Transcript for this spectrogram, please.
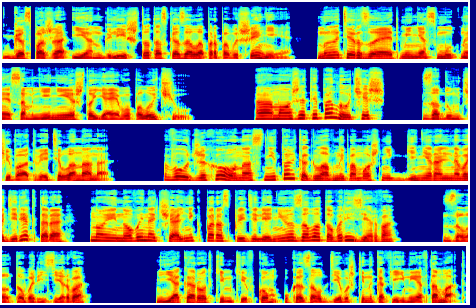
Госпожа Иангли что-то сказала про повышение, но терзает меня смутное сомнение, что я его получу. «А может и получишь», задумчиво ответила Нана. В Уджихо у нас не только главный помощник генерального директора, но и новый начальник по распределению золотого резерва. Золотого резерва? Я коротким кивком указал девушке на кофейный автомат.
